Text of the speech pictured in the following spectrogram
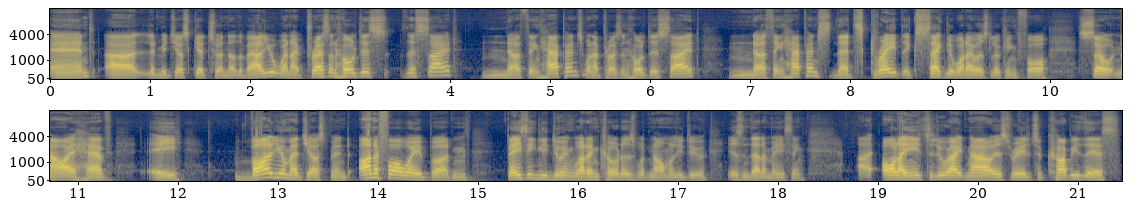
And uh, let me just get to another value. When I press and hold this, this side, nothing happens. When I press and hold this side, nothing happens. That's great, exactly what I was looking for. So now I have a volume adjustment on a four-way button, basically doing what encoders would normally do. Isn't that amazing? I, all I need to do right now is really to copy this,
